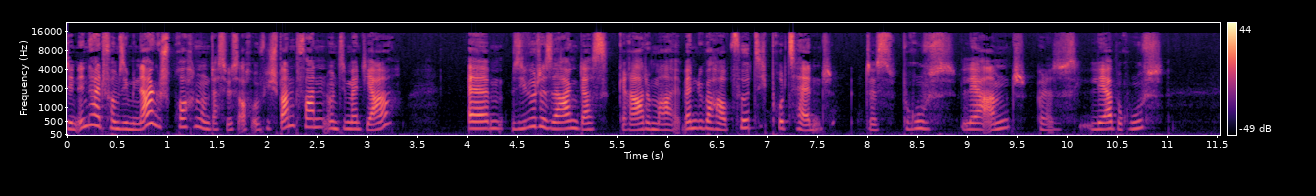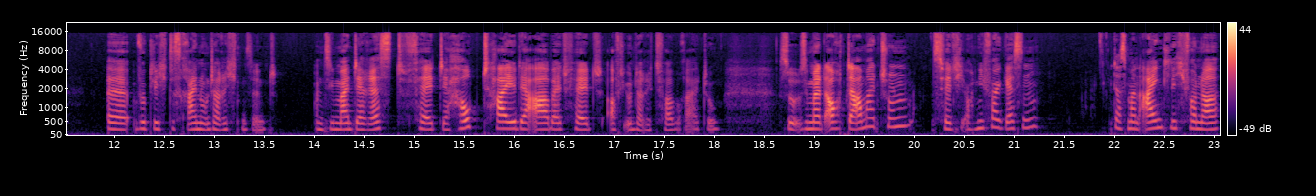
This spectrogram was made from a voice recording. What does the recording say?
den Inhalt vom Seminar gesprochen und dass wir es auch irgendwie spannend fanden. Und sie meint, ja, ähm, sie würde sagen, dass gerade mal, wenn überhaupt 40 Prozent des Berufslehramt oder des Lehrberufs äh, wirklich das reine Unterrichten sind. Und sie meint, der Rest fällt, der Hauptteil der Arbeit fällt auf die Unterrichtsvorbereitung. So, sie meint auch damals schon, das werde ich auch nie vergessen, dass man eigentlich von einer,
